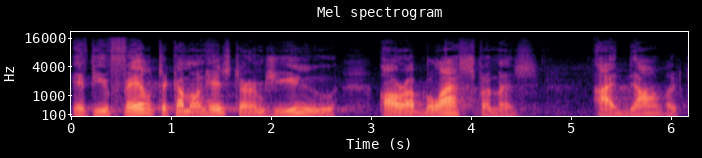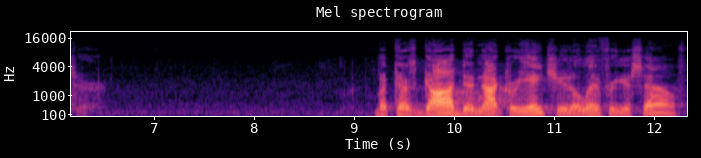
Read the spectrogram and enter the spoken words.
if you fail to come on his terms, you are a blasphemous idolater. Because God did not create you to live for yourself.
